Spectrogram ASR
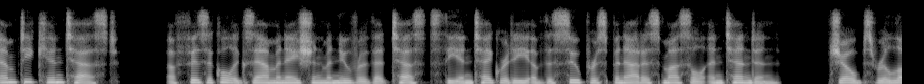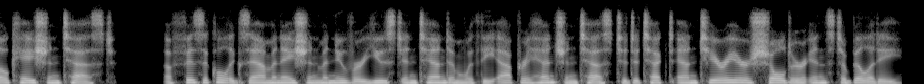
Empty-can test, a physical examination maneuver that tests the integrity of the supraspinatus muscle and tendon, Jobe's relocation test, a physical examination maneuver used in tandem with the apprehension test to detect anterior shoulder instability.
